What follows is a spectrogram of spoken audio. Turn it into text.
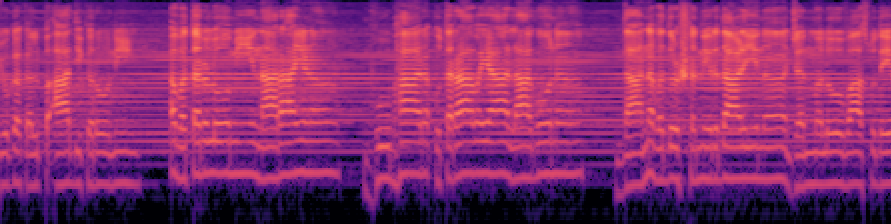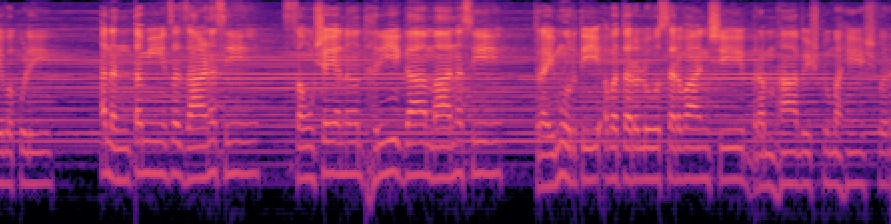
युगकल्प आदि करोनी अवतरलो मी नारायण भूभार उतरावया लागोन। दानवदुष्ट निर्दाळीन जन्मलो वासुदेव कुळी अनंतमीच जाणसी संशयन धरी गा मानसी। त्रैमूर्ती अवतरलो सर्वांशी ब्रह्मा विष्णू महेश्वर।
